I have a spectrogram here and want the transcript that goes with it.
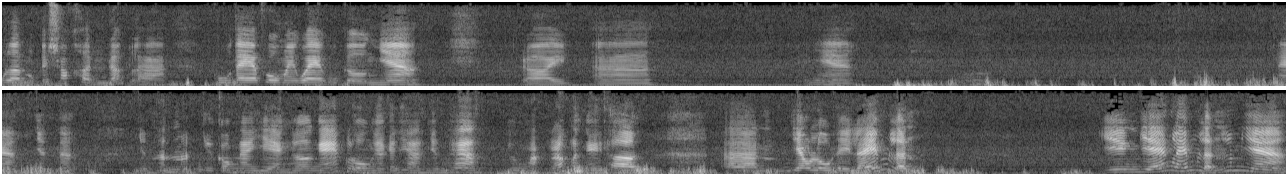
tung lên một cái shot hình rất là cute phô mai que của Cường nha. Rồi à, cả nhà. Nè nhìn nè nhìn ánh mắt như con nai vàng ngơ ngác luôn nha cả nhà nhìn ha gương mặt rất là ngây thơ. À, giao lưu thì lém lĩnh duyên dáng lém lĩnh lắm nha.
